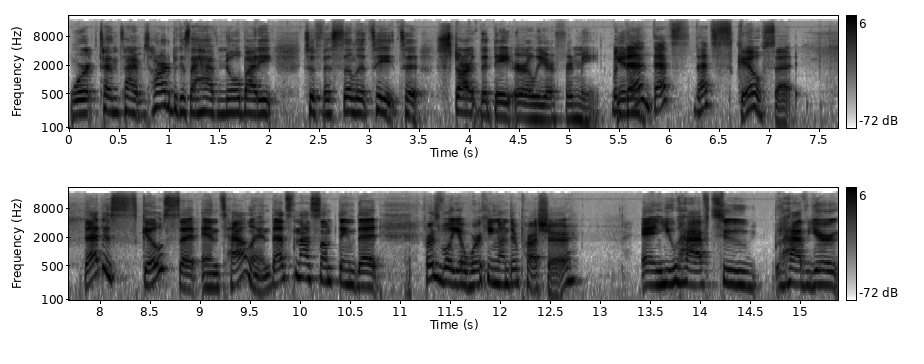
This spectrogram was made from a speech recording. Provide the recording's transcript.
work 10 times harder because I have nobody to facilitate to start the day earlier for me. But you know? that that's that's skill set. That is skill set and talent. That's not something that first of all you're working under pressure and you have to have your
